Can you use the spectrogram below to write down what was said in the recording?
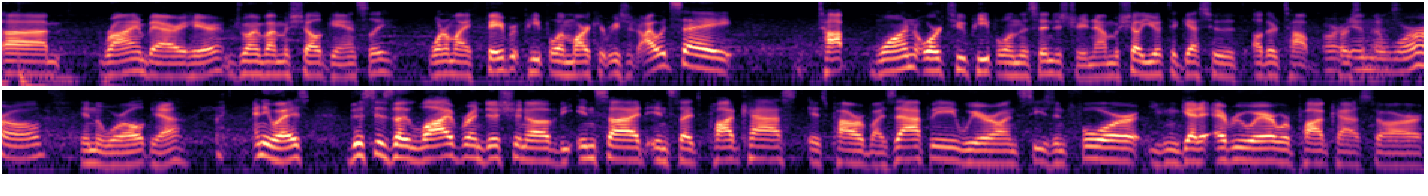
Um, Ryan Barry here. I'm joined by Michelle Gansley, one of my favorite people in market research. I would say top one or two people in this industry. Now, Michelle, you have to guess who the other top or person in the is. world. In the world, yeah. Anyways, this is a live rendition of the Inside Insights podcast. It's powered by Zappi. We are on season four. You can get it everywhere where podcasts are.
